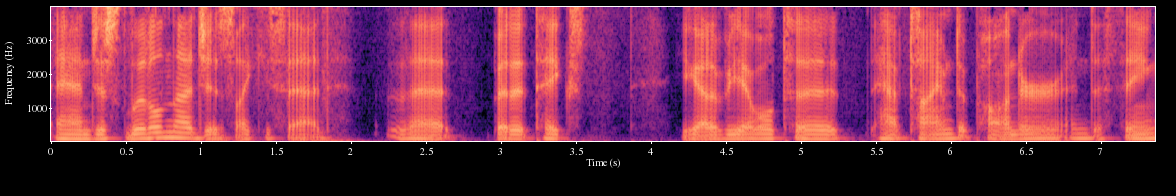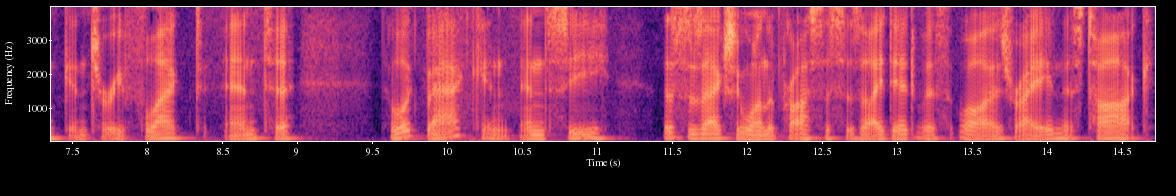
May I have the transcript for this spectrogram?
And just little nudges, like you said, that but it takes you got to be able to have time to ponder and to think and to reflect and to to look back and, and see this was actually one of the processes I did with while I was writing this talk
